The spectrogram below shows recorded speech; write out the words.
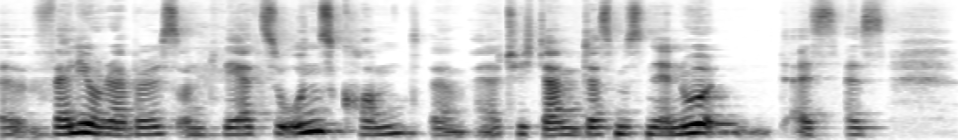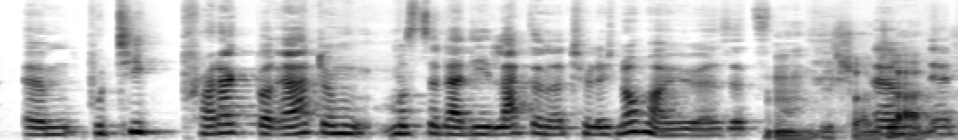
äh, Value Rebels und wer zu uns kommt, äh, natürlich damit, das müssen ja nur als, als ähm, Boutique-Product-Beratung musste da die Latte natürlich noch mal höher setzen. Hm, ist schon klar. Ähm,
